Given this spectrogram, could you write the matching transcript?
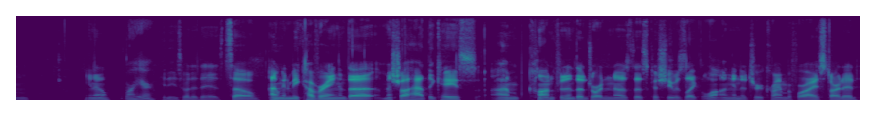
um, you know, We're here. it is what it is. So I'm going to be covering the Michelle Hadley case. I'm confident that Jordyn knows this because she was like long into true crime before I started.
